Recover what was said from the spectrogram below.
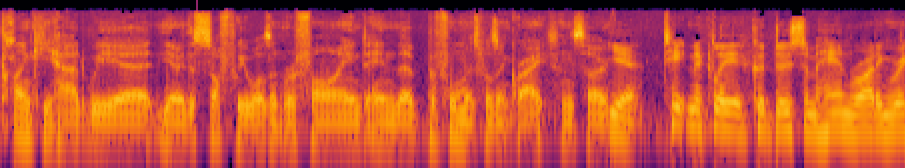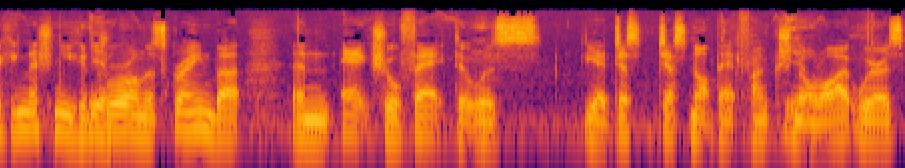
clunky hardware you know the software wasn't refined and the performance wasn't great and so yeah, technically it could do some handwriting recognition. You could Yeah. draw on the screen, but in actual fact, it was. Yeah, just just not that functional, Yeah. right? Whereas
